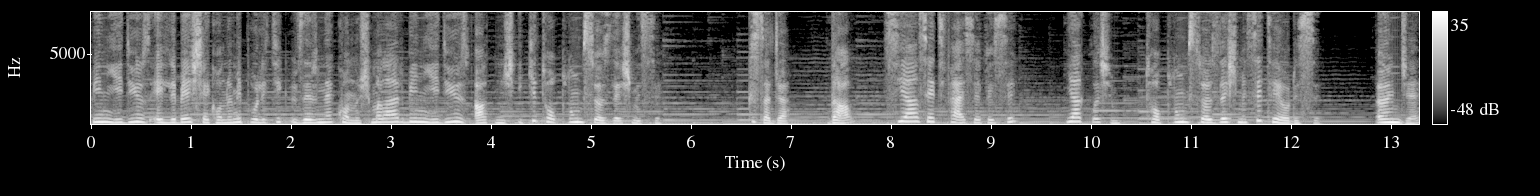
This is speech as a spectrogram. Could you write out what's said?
1755 Ekonomi Politik üzerine konuşmalar 1762 Toplum Sözleşmesi Kısaca, dal, siyaset felsefesi, yaklaşım, toplum sözleşmesi teorisi. Önce,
